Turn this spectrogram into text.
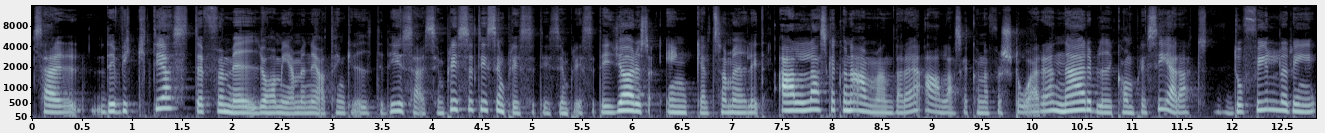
så här, det viktigaste för mig att ha med mig när jag tänker IT, det är ju så här simplicity, simplicity, simplicity. Gör det så enkelt som möjligt. Alla ska kunna använda det, alla ska kunna förstå det. När det blir komplicerat, då fyller det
